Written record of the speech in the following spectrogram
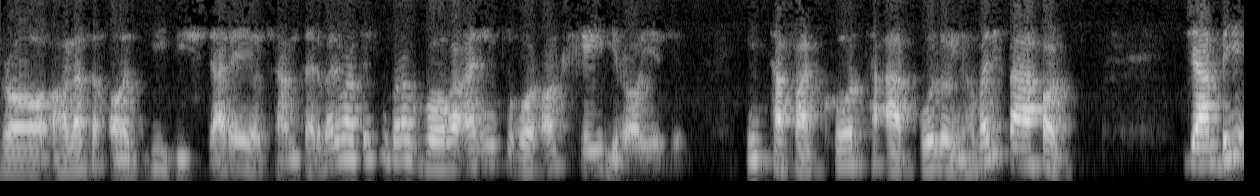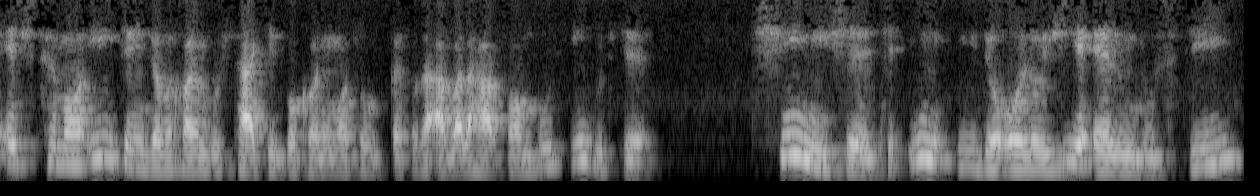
را حالت عادی بیشتره یا کمتره. ولی من فکر می‌کنم واقعا این تو قرآن خیلی رایجه. این تفکر تعقل و اینها. ولی به حال جنبه اجتماعی که اینجا می‌خوایم روش تاکید بکنیم و تو قسمت اول حرفان بود این بود که چی میشه که این ایدئولوژی علم دوستی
